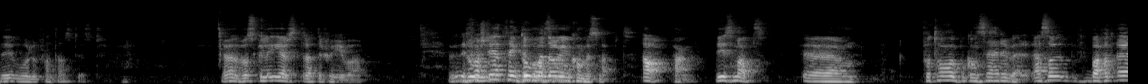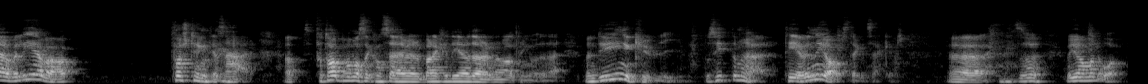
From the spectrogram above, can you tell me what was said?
Det vore fantastiskt. Jag vet, vad skulle er strategi vara? Det första jag tänkte. Domedagen kommer snabbt. Ja, Pang. det är som att ehm, få tag på konserver. Alltså, bara för att överleva Först tänkte jag så här. Att få tag på en massa konserver, barrikadera dörrarna och allting och det där. Men det är ju inget kul liv. Då sitter man här. TVn är ju avstängd säkert. Eh, så vad gör man då?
